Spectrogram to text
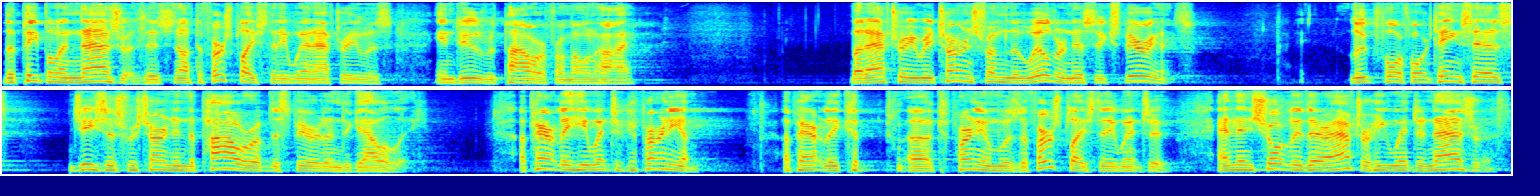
the people in Nazareth, it's not the first place that he went after he was endued with power from on high. But after he returns from the wilderness experience, Luke 4:14 says, Jesus returned in the power of the Spirit unto Galilee. Apparently, he went to Capernaum. Apparently, uh, Capernaum was the first place that he went to. And then shortly thereafter, he went to Nazareth.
